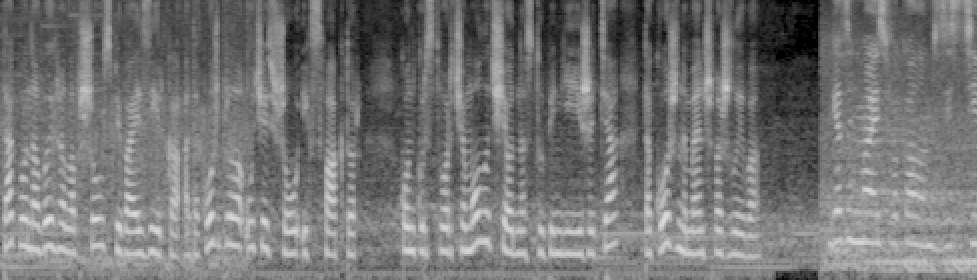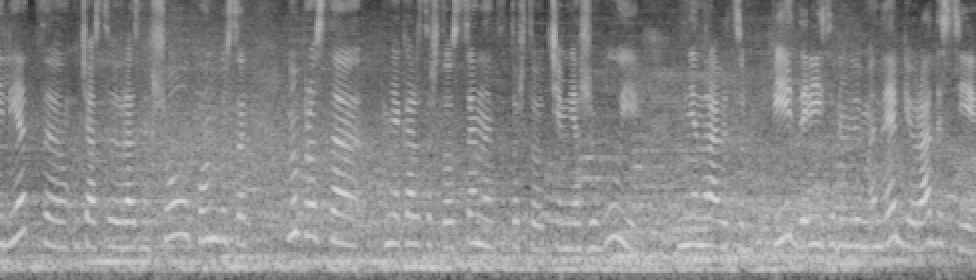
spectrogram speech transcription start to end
Так вона виграла в шоу Співає зірка, а також брала участь в шоу Ікс Фактор. Конкурс Творча молодь ще одна ступінь її життя, також не менш важлива. Я занимаюсь вокалом с 10 лет, э, участвую в разных шоу, конкурсах. Ну, просто мне кажется, что сцена – это то, что, чем я живу, и мне нравится петь, дарить людям энергию, радости.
